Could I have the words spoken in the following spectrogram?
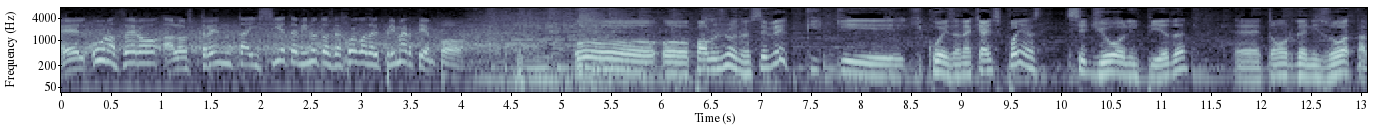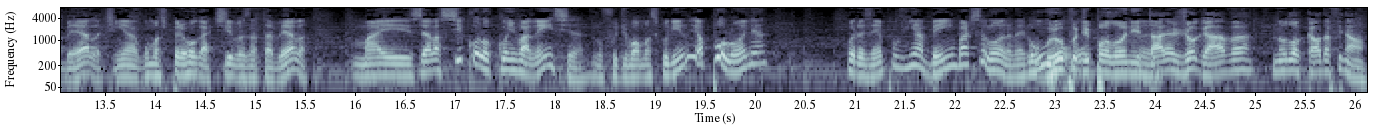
el 1-0 a los 37 minutos de juego del primer tiempo. Ô, Paulo Júnior, você vê que, que, que? Que a Espanha sediou a Olimpíada, é, então organizou a tabela, tinha algumas prerrogativas na tabela, mas ela se colocou em Valência no futebol masculino e a Polônia, por exemplo, vinha bem em Barcelona, né? O Um- grupo de Polônia e Itália jogava no local da final.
